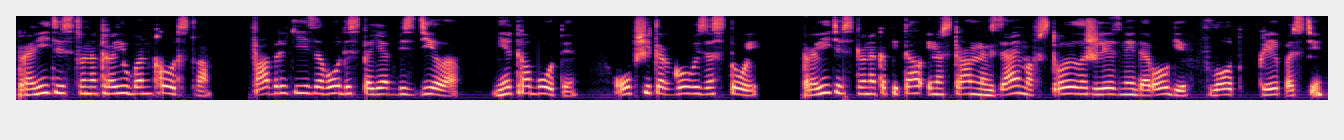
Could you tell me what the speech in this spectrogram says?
Правительство на краю банкротства. Фабрики и заводы стоят без дела. Нет работы. Общий торговый застой. Правительство на капитал иностранных займов строило железные дороги, флот, крепости,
